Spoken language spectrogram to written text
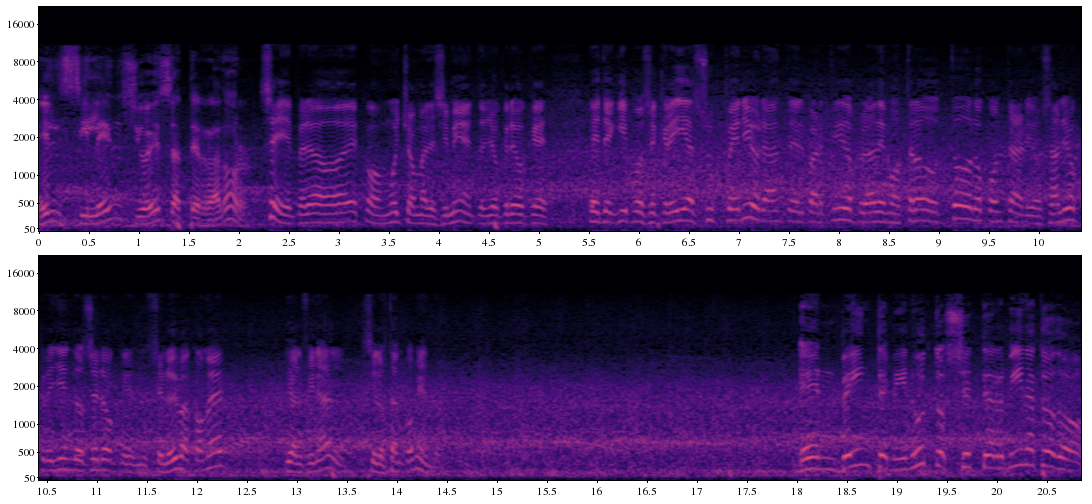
El silencio es aterrador. Sí, pero es con mucho merecimiento. Yo creo que este equipo se creía superior antes del partido, pero ha demostrado todo lo contrario. Salió creyéndoselo que se lo iba a comer y al final se lo están comiendo. En 20 minutos se termina todo.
